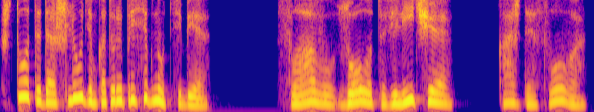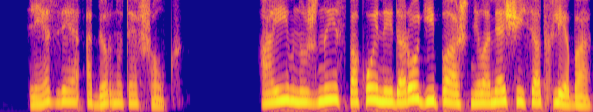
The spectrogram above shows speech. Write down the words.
Что ты дашь людям, которые присягнут тебе? Славу, золото, величие. Каждое слово — лезвие, обернутое в шелк. А им нужны спокойные дороги и пашни, ломящиеся от хлеба.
